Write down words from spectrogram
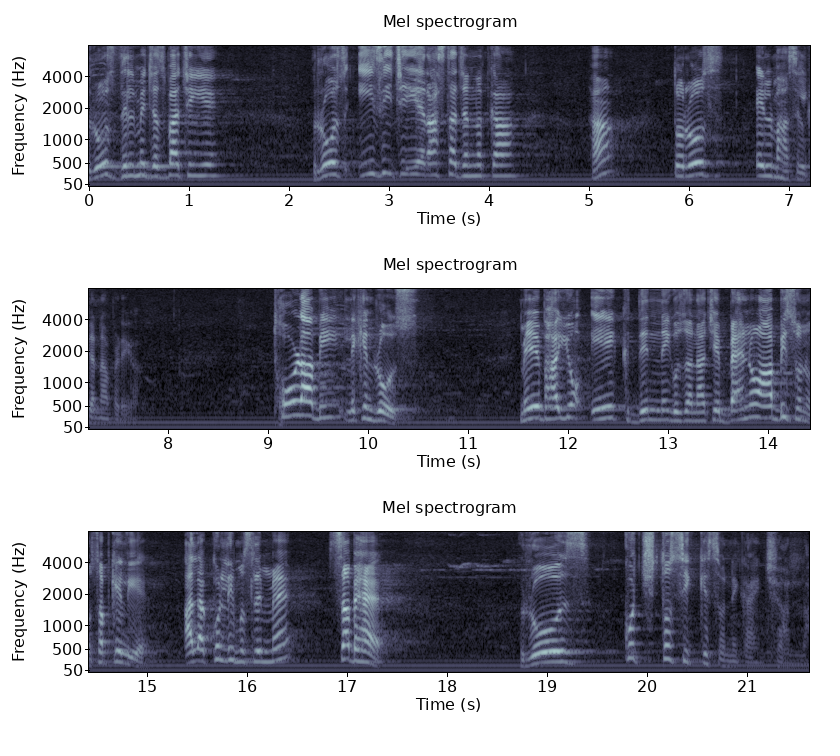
रोज दिल में जज्बा चाहिए? रोज इजी चाहिए रास्ता जन्नत का हाँ? तो रोज इल्म हासिल करना पड़ेगा। थोड़ा भी, लेकिन रोज। मेरे भाइयों, एक दिन नहीं गुजरना चाहिए। बहनों, आप भी सुनो, सबके लिए। अला कुल्ली मुस्लिम में सब है। रोज कुछ तो सीख के सोने का इंशाला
